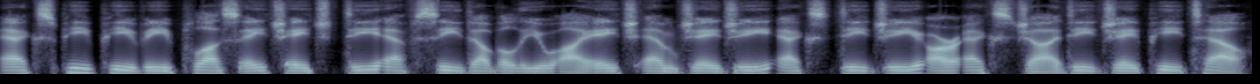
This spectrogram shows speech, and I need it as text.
XPPV plus HHDFCWIHMJGXDGRXJDJP tau,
